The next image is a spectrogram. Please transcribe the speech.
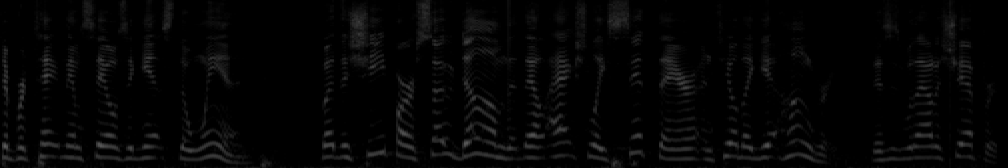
to protect themselves against the wind. But the sheep are so dumb that they'll actually sit there until they get hungry. This is without a shepherd.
